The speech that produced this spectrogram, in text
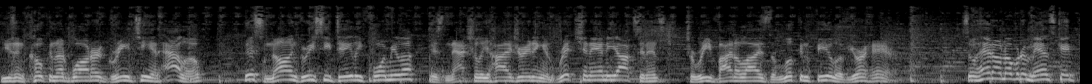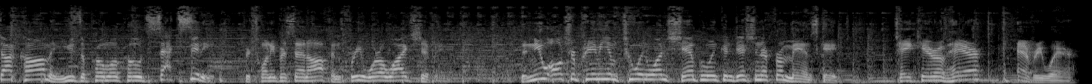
Using coconut water, green tea, and aloe, this non greasy daily formula is naturally hydrating and rich in antioxidants to revitalize the look and feel of your hair. So head on over to manscaped.com and use the promo code SACCITY for 20% off and free worldwide shipping. The new Ultra Premium 2 in 1 shampoo and conditioner from Manscaped. Take care of hair everywhere.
